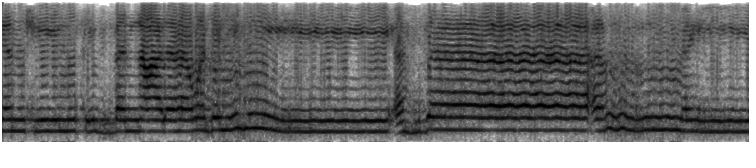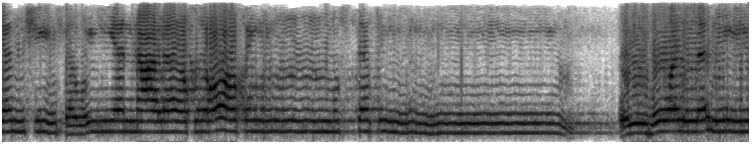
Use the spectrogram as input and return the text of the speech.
يمشي مكبا على وجهه أهداء من يمشي سويا على صراط مستقيم؟ قل هو الذي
